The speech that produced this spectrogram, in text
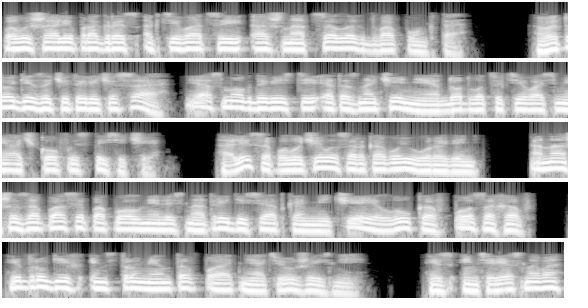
повышали прогресс активации аж на целых два пункта. В итоге за 4 часа я смог довести это значение до 28 очков из тысячи. Алиса получила сороковой уровень, а наши запасы пополнились на три десятка мечей, луков, посохов и других инструментов по отнятию жизней. Из интересного,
